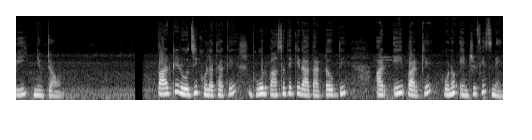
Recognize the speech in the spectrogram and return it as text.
B new town পার্কটি রোজই খোলা থাকে, ভোর পাঁচটা থেকে রাত আটটা অবধি, আর এই পার্কে কোনো এন্ট্রি ফিস নেই।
